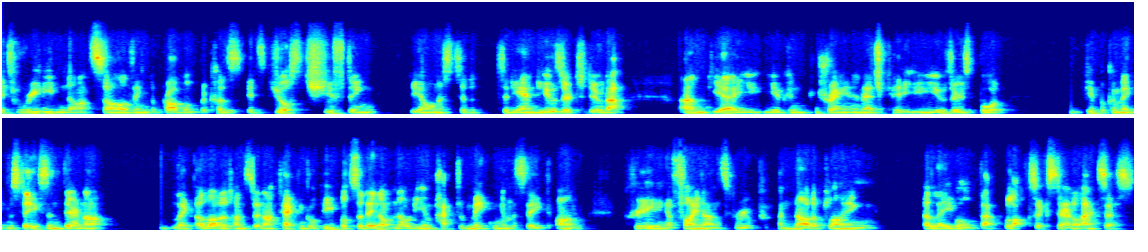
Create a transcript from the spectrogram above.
it's really not solving the problem because it's just shifting the onus to the to the end user to do that. And yeah, you, you can train and educate your users, but people can make mistakes and they're not like a lot of times they're not technical people, so they don't know the impact of making a mistake on creating a finance group and not applying a label that blocks external access.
